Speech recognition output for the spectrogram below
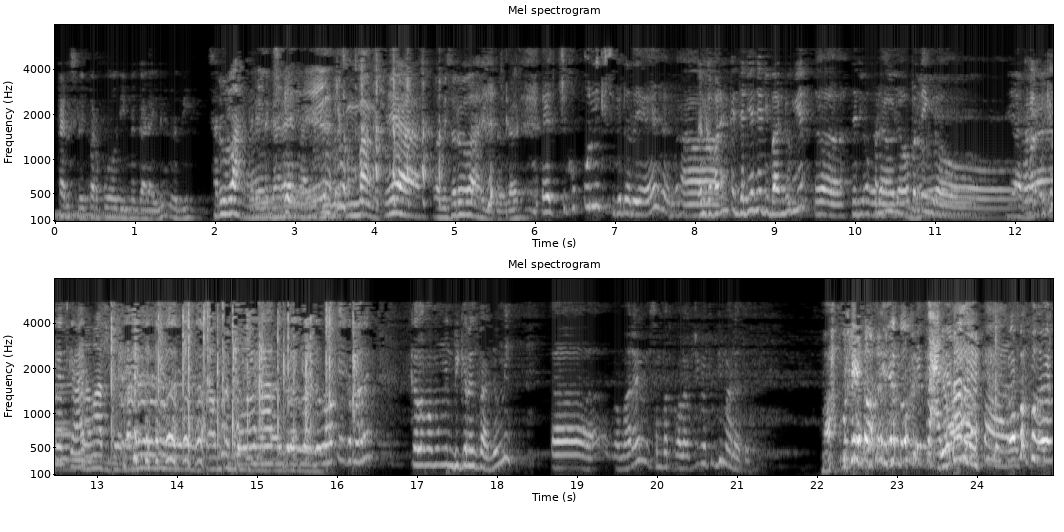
fans Liverpool di negara ini lebih seru lah dari negara yang lain Lebih berkembang. iya lebih seru lah gitu kan Eh, cukup unik sebenarnya ya. Ah, dan kemarin kejadiannya di Bandung ya eh, jadi udah opening. udah opening dong. Iya, Anak kan? pikiran kan? Selamat. Selamat Selamat Bandung. Oke kemarin kalau ngomongin Pikiran Bandung nih, eh kemarin sempat collab juga tuh gimana tuh? Apa ya? Kok ke saya? Apa? Apa pengaruh?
